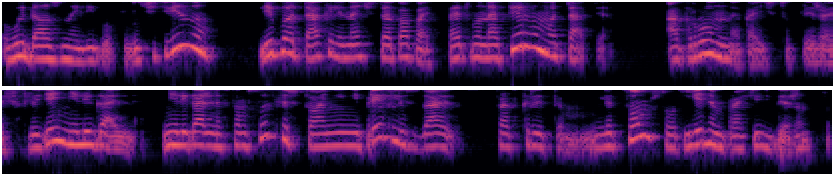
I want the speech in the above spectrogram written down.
вы должны либо получить визу, либо так или иначе туда попасть. Поэтому на первом этапе огромное количество приезжающих людей нелегальны. Нелегальны в том смысле, что они не приехали сюда с открытым лицом, что вот едем просить беженства.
